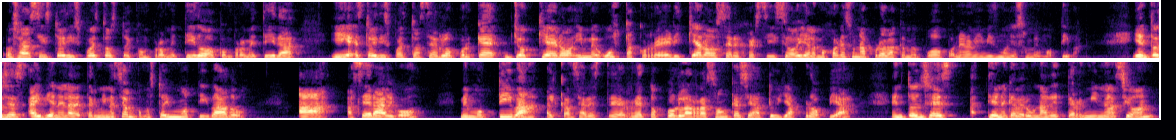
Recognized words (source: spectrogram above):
O sea, si estoy dispuesto, estoy comprometido o comprometida y estoy dispuesto a hacerlo porque yo quiero y me gusta correr y quiero hacer ejercicio y a lo mejor es una prueba que me puedo poner a mí mismo y eso me motiva. Y entonces ahí viene la determinación, como estoy motivado a hacer algo, me motiva a alcanzar este reto por la razón que sea tuya propia, entonces tiene que haber una determinación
